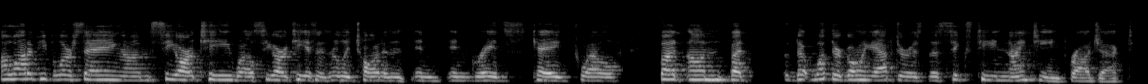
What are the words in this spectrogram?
A lot of people are saying um, CRT. Well, CRT isn't really taught in in in grades K 12, but um, but that what they're going after is the 1619 project,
